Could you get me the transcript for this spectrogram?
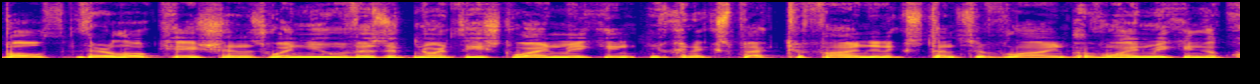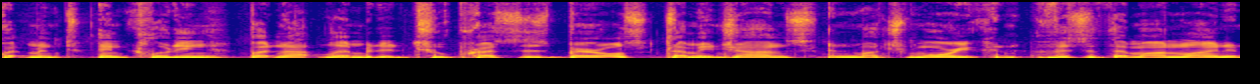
both their locations. When you visit Northeast Winemaking, you can expect to find an extensive line of winemaking equipment, including but not limited to presses, barrels, demijohns, and much more. You can visit them online at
